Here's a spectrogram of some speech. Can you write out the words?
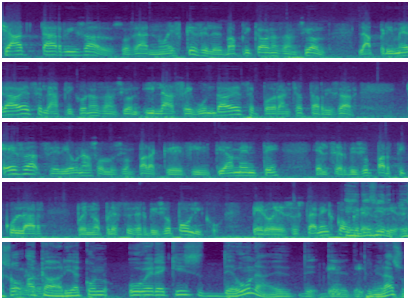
chatarrizados, o sea, no es que se les va a aplicar una sanción, la primera vez se les aplica una sanción y la segunda vez se podrán chatarrizar. Esa sería una solución para que definitivamente el servicio particular pues no preste servicio público, pero eso está en el Es Congreso. decir, y ese eso Congreso- acabaría con UberX de una, de, de- de primerazo.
